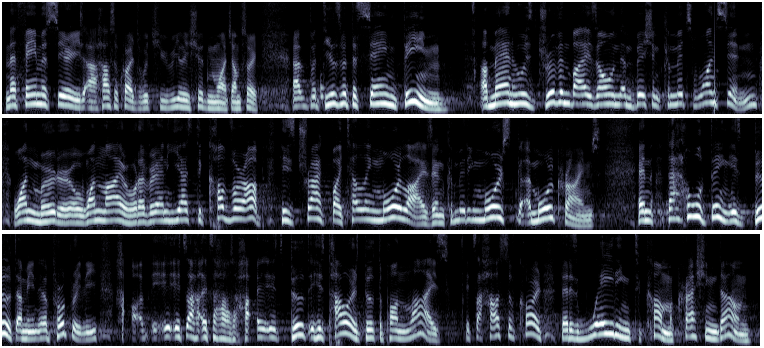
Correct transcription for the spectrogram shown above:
And that famous series, House of Cards, which you really shouldn't watch, I'm sorry, but deals with the same theme. A man who is driven by his own ambition commits one sin, one murder or one lie or whatever, and he has to cover up his track by telling more lies and committing more, uh, more crimes. And that whole thing is built, I mean, appropriately, uh, it's a, it's a it's built, his power is built upon lies. It's a house of cards that is waiting to come crashing down.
